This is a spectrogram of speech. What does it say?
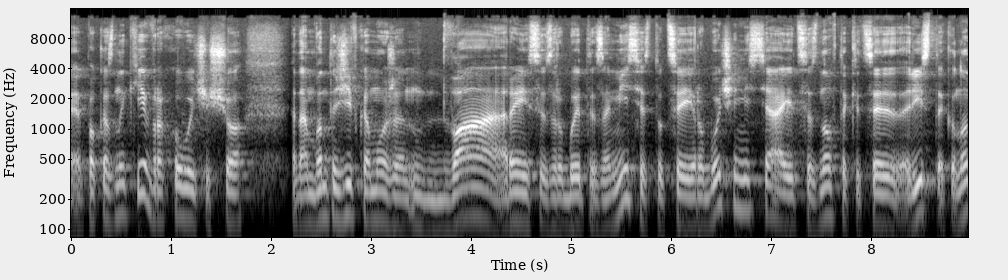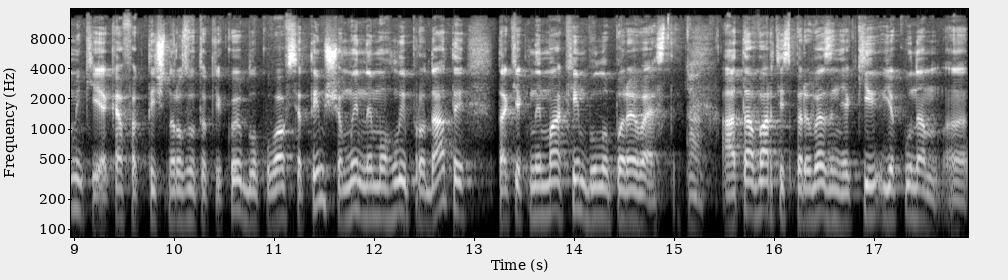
е, показники, враховуючи, що там вантажівка може ну, два рейси зробити за місяць, то це і робочі місця, і це знов таки це ріст економіки, яка фактично розвиток якої блокувався тим, що ми не могли продати, так як нема ким було перевезти. Так. А та вартість перевезень, які, яку нам е,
